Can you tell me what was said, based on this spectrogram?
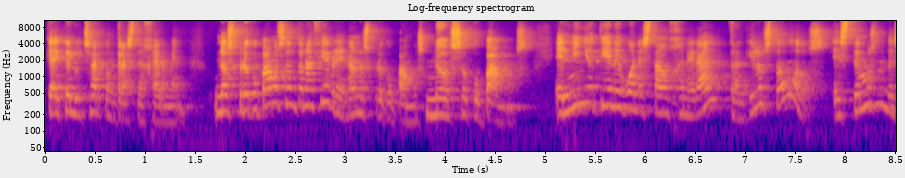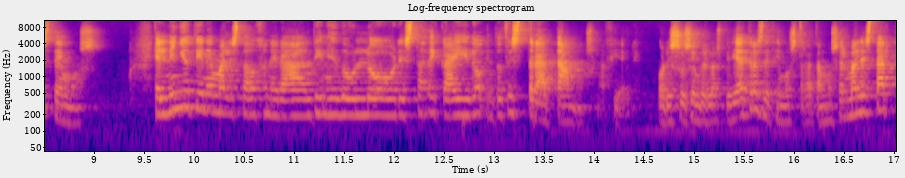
que hay que luchar contra este germen. ¿Nos preocupamos ante una fiebre? No nos preocupamos, nos ocupamos. ¿El niño tiene buen estado general? Tranquilos todos, estemos donde estemos. El niño tiene mal estado general, tiene dolor, está decaído, entonces tratamos la fiebre. Por eso siempre los pediatras decimos tratamos el malestar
